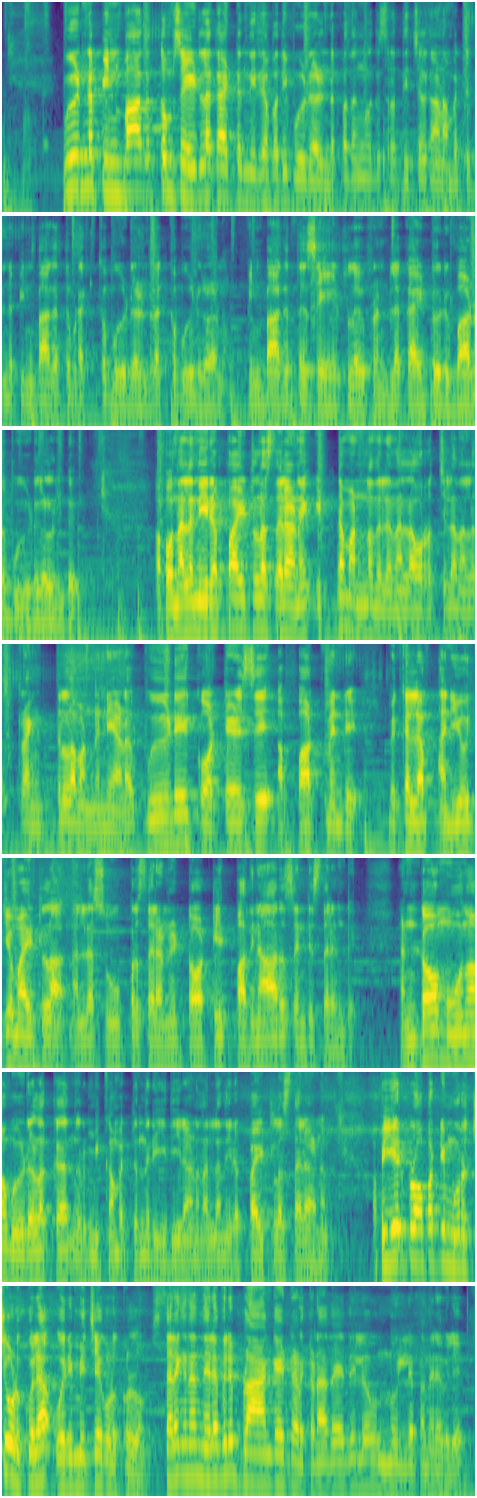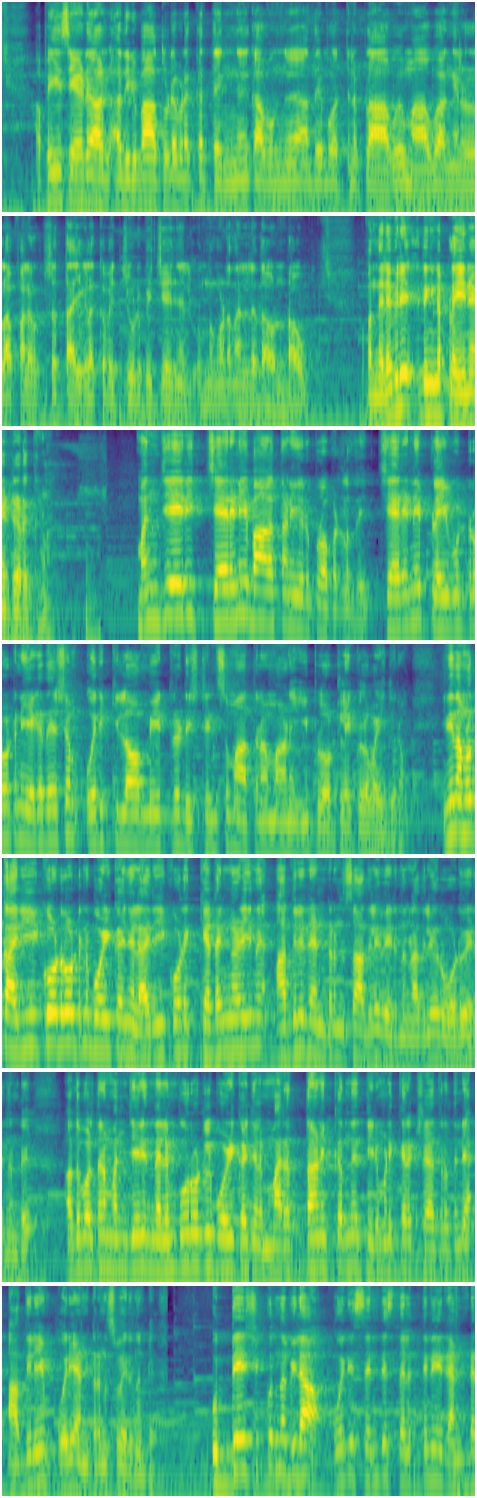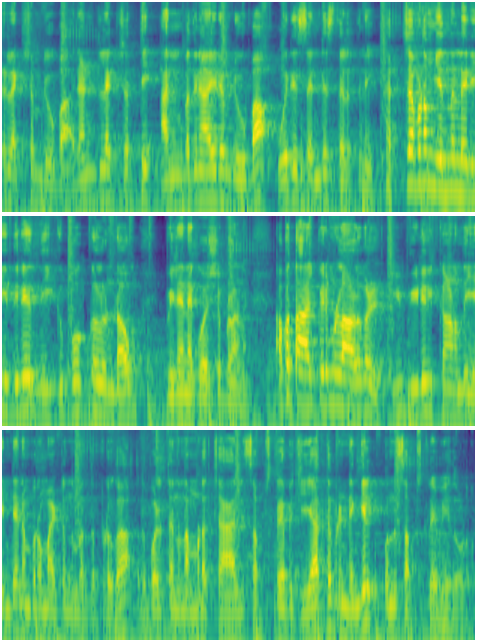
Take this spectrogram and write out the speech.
വീടിന്റെ പിൻഭാഗത്തും സൈഡിലൊക്കെ ആയിട്ട് നിരവധി വീടുകളുണ്ട്. ഇപ്പോൾ നിങ്ങൾക്ക് ശ്രദ്ധിച്ചാൽ കാണാൻ പറ്റും. ഇതിന്റെ പിൻഭാഗത്ത് ഇവിടെയൊക്കെ വീടുകളുണ്ട്. ഇതൊക്കെ വീടുകളാണ്. പിൻഭാഗത്ത് സൈഡിൽ ഫ്രണ്ടിലൊക്കെ ആയിട്ട് ഒരുപാട് വീടുകളുണ്ട്. അപ്പോൾ നല്ല നിരപ്പായിട്ടുള്ള സ്ഥലമാണ്. ഇട്ട മണ്ണൊന്നുമില്ല. നല്ല ഉറച്ചില്ല നല്ല സ്ട്രെങ്ത് ഉള്ള മണ്ണ് തന്നെയാണ്. വീട് ക്വാർട്ടേഴ്സ് അപ്പാർട്ട്മെന്റ് ഇവയ്ക്കെല്ലാം അനുയോജ്യമായിട്ടുള്ള നല്ല സൂപ്പർ സ്ഥലമാണ്. ടോട്ടലി പതിനാറ് സെന്റ് സ്ഥലമുണ്ട്. രണ്ടോ മൂന്നോ വീടുകളൊക്കെ നിർമ്മിക്കാൻ പറ്റുന്ന രീതിയിലാണ് നല്ല നിരപ്പായിട്ടുള്ള സ്ഥലമാണ്. അപ്പോൾ ഈ ഒരു പ്രോപ്പർട്ടി മുറിച്ചു കൊടുക്കില്ല ഒരുമിച്ചേ കൊടുക്കുള്ളൂ. സ്ഥലം ഇങ്ങനെ നിലവിൽ ബ്ലാങ്ക് ആയിട്ട് കിടക്കണം അതായത് ഒന്നുമില്ല ഇപ്പം നിലവിൽ അപ്പോൾ ഈ സൈഡ് അതിരി ഭാഗത്തൂടെ ഇവിടെയൊക്കെ തെങ്ങ് കവുങ്ങ് അതേപോലെ തന്നെ പ്ലാവ് മാവ് അങ്ങനെയുള്ള ഫലവൃക്ഷ തൈകളൊക്കെ വെച്ച് പിടിപ്പിച്ച് കഴിഞ്ഞാൽ ഒന്നും കൂടെ നല്ല ഉണ്ടാവും. അപ്പോൾ നിലവിൽ ഇതിങ്ങനെ പ്ലെയിൻ ആയിട്ട് കിടക്കണം. മഞ്ചേരി ചെരണി ഭാഗത്താണ് ഈ ഒരു പ്രോപ്പർട്ടി ഉള്ളത്. ചെരണി പ്ലൈവുഡ് റോഡിന് ഏകദേശം ഒരു കിലോമീറ്റർ ഡിസ്റ്റൻസ് മാത്രമാണ് ഈ പ്ലോട്ടിലേക്കുള്ള വൈദൂരം ഇനി നമുക്ക് അരീക്കോട് റോഡിന് പോയി കഴിഞ്ഞാൽ അരീക്കോട് കിടങ്ങഴിയിൽ നിന്ന് അതിലൊരു എൻട്രൻസ് അതിൽ വരുന്നുണ്ട്. അതിൽ റോഡ് വരുന്നുണ്ട്. അതുപോലെ തന്നെ മഞ്ചേരി നിലമ്പൂർ റോഡിൽ പോയി കഴിഞ്ഞാൽ മരത്താണിക്കന്ന് തിരുമണിക്കര ക്ഷേത്രത്തിന്റെ അതിലെയും ഒരു എൻട്രൻസ് വരുന്നുണ്ട്. ഉദ്ദേശിക്കുന്ന വില ഒരു സെന്റ് സ്ഥലത്തിന് രണ്ടര ലക്ഷം രൂപ രണ്ട് ലക്ഷത്തി അൻപതിനായിരം രൂപ ഒരു സെന്റ് സ്ഥലത്തിന്. കച്ചവടം എന്നുള്ള രീതിയിൽ നീക്കുപോക്കുകൾ ഉണ്ടാവും വില നെഗോഷ്യബിൾ ആണ്. അപ്പോൾ താല്പര്യമുള്ള ആളുകൾ ഈ വീഡിയോയിൽ കാണുന്ന എന്റെ നമ്പറുമായിട്ടൊന്ന് ബന്ധപ്പെടുക. അതുപോലെ തന്നെ നമ്മുടെ ചാനൽ സബ്സ്ക്രൈബ് ചെയ്യാത്തവരുണ്ടെങ്കിൽ ഒന്ന് സബ്സ്ക്രൈബ് ചെയ്തോളൂ.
